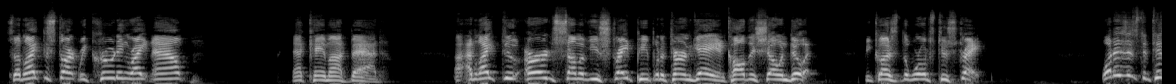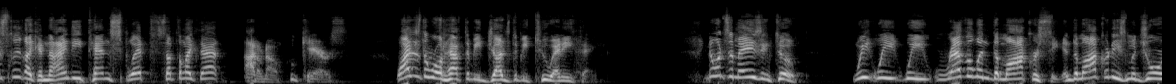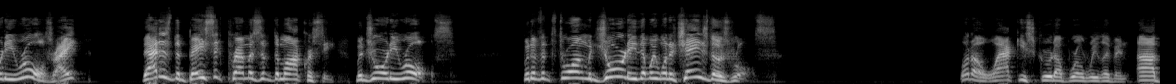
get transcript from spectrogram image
So I'd like to start recruiting right now. That came out bad. I'd like to urge some of you straight people to turn gay and call this show and do it because the world's too straight. What is it statistically? Like a 90 10 split? Something like that? I don't know. Who cares? Why does the world have to be judged to be two anything? You know what's amazing too? We, we, we revel in democracy, and democracy's majority rules, right? That is the basic premise of democracy majority rules. But if it's the wrong majority, then we want to change those rules. What a wacky, screwed up world we live in. Uh,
